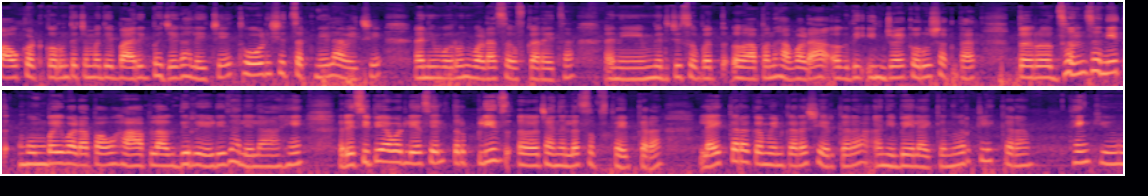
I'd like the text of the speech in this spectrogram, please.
पाव कट करून त्याच्यामध्ये बारीक भजे घालायचे थोडीशी चटणी लावायची आणि वरून वडा सर्व करायचा. आणि मिरचीसोबत आपण हा वडा अगदी एन्जॉय करू शकतात. तर झणझणीत मुंबई वडापाव हा आपला अगदी रेडी झालेला आहे. रेसिपी आवडली असेल तर प्लीज चॅनलला सबस्क्राईब करा. लाईक करा कमेंट करा शेअर करा आणि बेल आयकनवर क्लिक करा. Thank you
